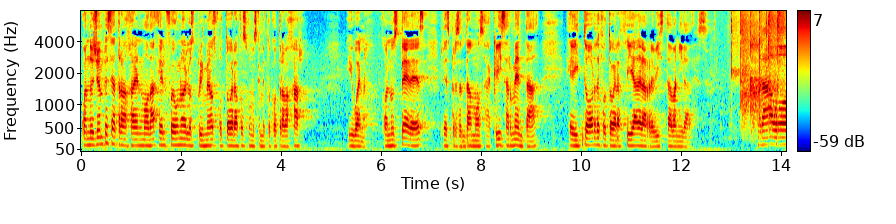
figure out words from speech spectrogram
cuando yo empecé a trabajar en moda, él fue uno de los primeros fotógrafos con los que me tocó trabajar. Y bueno, con ustedes les presentamos a Cris Armenta, editor de fotografía de la revista Vanidades. ¡Bravo!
